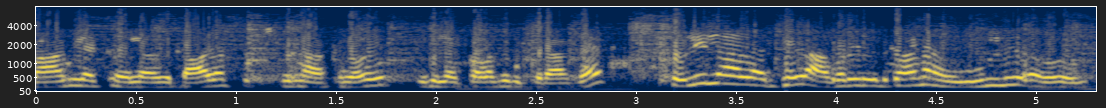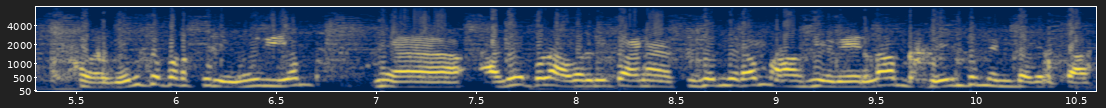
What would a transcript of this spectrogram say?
மாநில செயலாளர் பாலகிருஷ்ணன் ஆகியோர் இதுல கலந்திருக்கிறாங்க. தொழிலாளர்கள் அவர்களுக்கான ஒதுக்கப்படக்கூடிய ஊதியம் அஹ், அதே போல அவர்களுக்கான சுதந்திரம் ஆகியவை எல்லாம் வேண்டும் என்பதற்காக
